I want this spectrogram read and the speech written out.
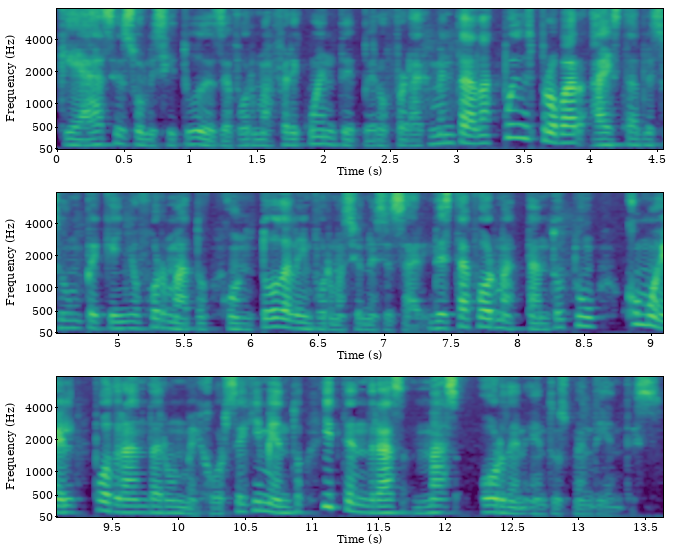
que hace solicitudes de forma frecuente pero fragmentada, puedes probar a establecer un pequeño formato con toda la información necesaria. De esta forma, tanto tú como él podrán dar un mejor seguimiento y tendrás más orden en tus pendientes.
